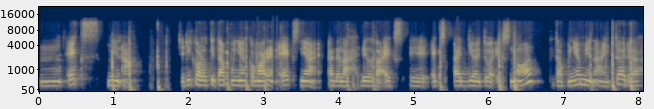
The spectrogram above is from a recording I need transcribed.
Hmm, X min A. Jadi kalau kita punya kemarin X-nya adalah delta X, eh, X aja itu X0, kita punya min A itu adalah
